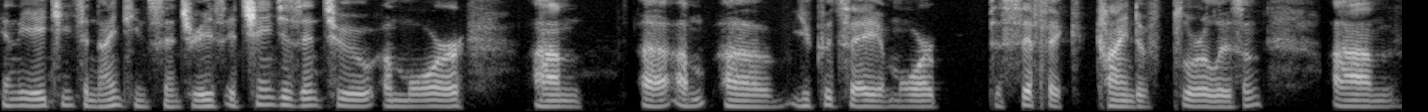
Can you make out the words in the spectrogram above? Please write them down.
in the 18th and 19th centuries, it changes into a more, um, you could say, a more Pacific kind of pluralism, um,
